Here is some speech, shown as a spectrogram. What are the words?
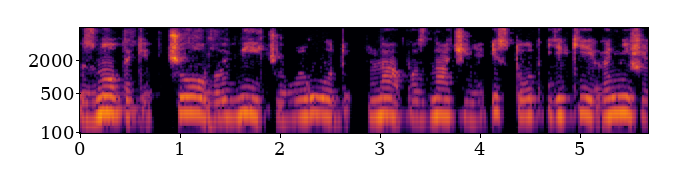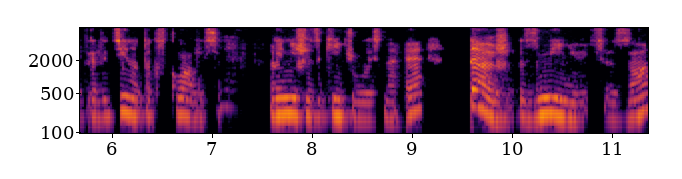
знов-таки чоловічого роду на позначення істот, які раніше традиційно так склалися, раніше закінчувались на е, теж змінюються за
